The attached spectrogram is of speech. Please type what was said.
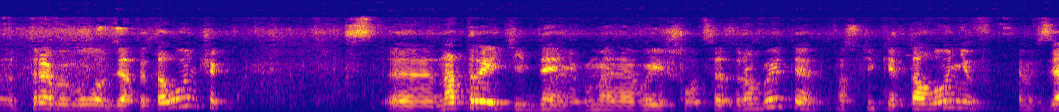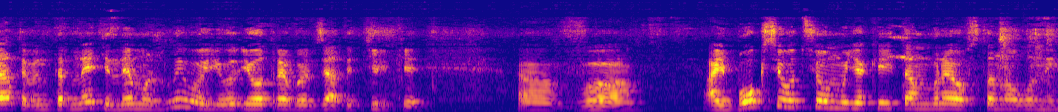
е, треба було взяти талончик. Е, На третій день в мене вийшло це зробити, оскільки талонів взяти в інтернеті неможливо, його, треба взяти тільки е, в айбоксі, оцьому, який там в МРЕО встановлений.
